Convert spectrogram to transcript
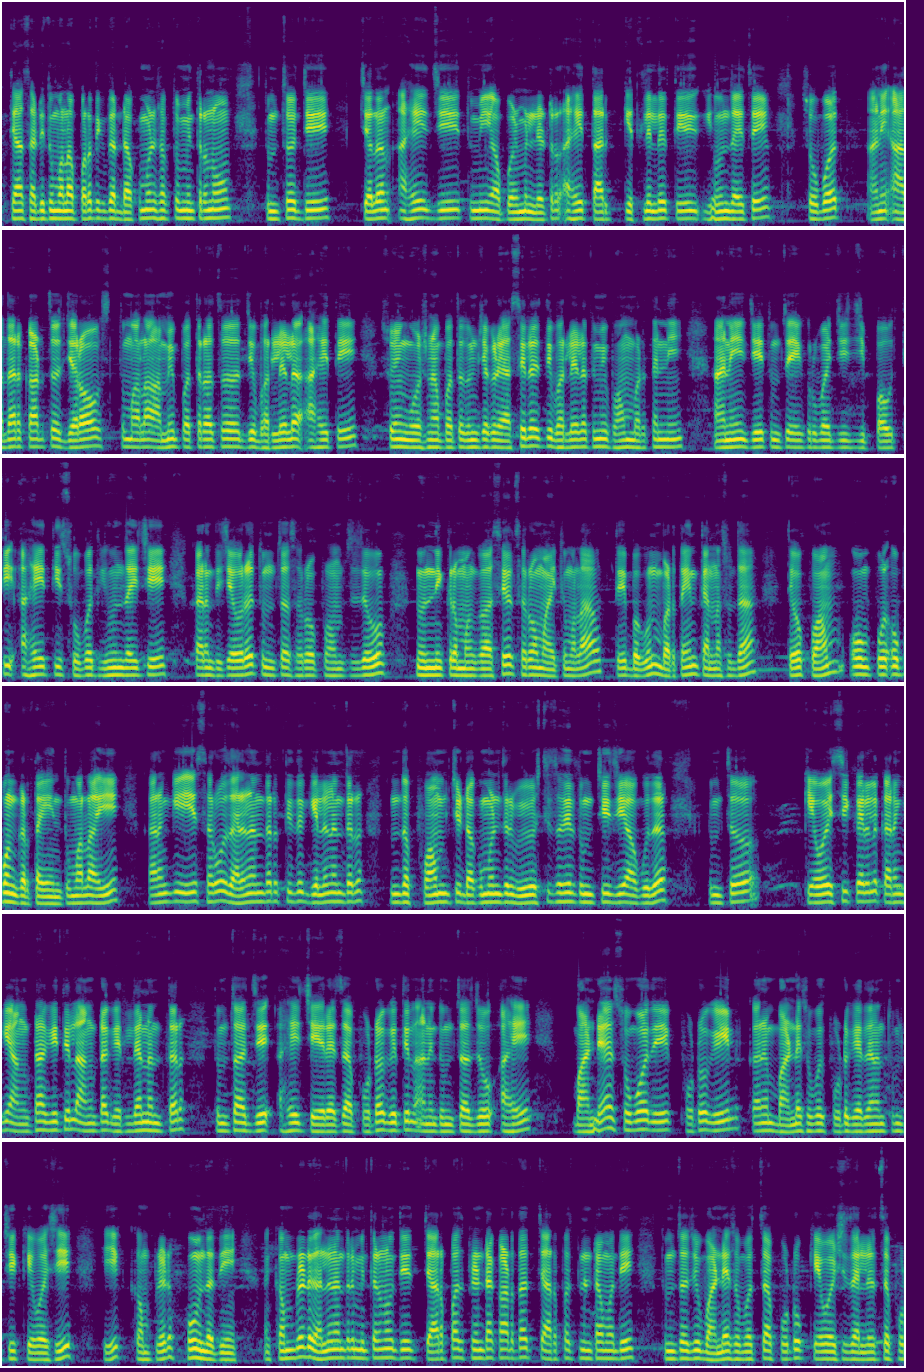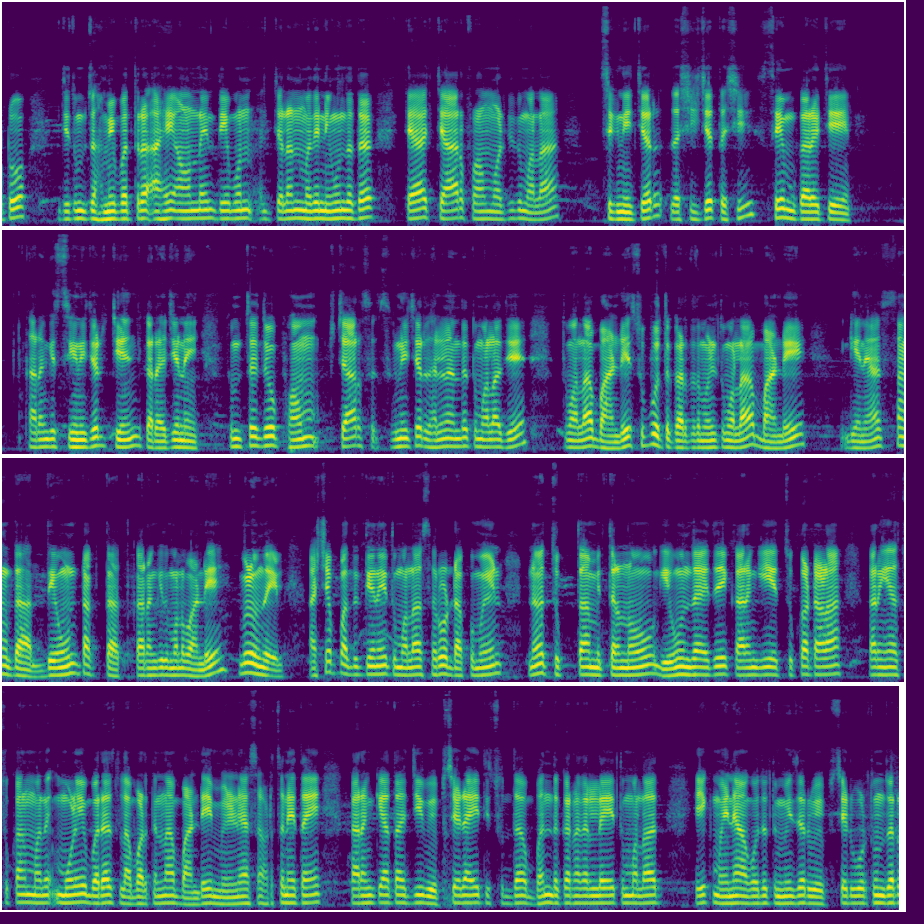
त्यासाठी तुम्हाला परत एकदा डॉक्युमेंट सांगतो मित्रांनो. तुमचं जे चलन आहे जे तुम्ही अपॉइंटमेंट लेटर आहे तारीख घेतलेलं ते घेऊन जायचं आहे. सोबत आणि आधार कार्डचं झेरॉक्स तुम्हाला हमीपत्राचं जे भरलेलं आहे ते स्वयं घोषणापत्र तुमच्याकडे असेलच ते भरलेलं तुम्ही फॉर्म भरताना आणि जे तुमचं एक रुपयाची जी पावती आहे ती सोबत घेऊन जायची आहे कारण त्याच्यावरच तुमचा सर्व फॉर्मचा जो नोंदणी क्रमांक असेल सर्व माहिती मला ते बघून भरता येईल त्यांनासुद्धा तेव्हा फॉर्म ओप ओपन करता येईल तुम्हालाही कारण की हे सर्व झाल्यानंतर तिथं गेल्यानंतर तुमचा फॉर्मचे डॉक्युमेंट जर व्यवस्थित असेल तुमची जी अगोदर तुमचं के वाय सी करेल कारण की अंगठा घेतील. अंगठा घेतल्यानंतर तुमचा जे आहे चेहऱ्याचा फोटो घेतील आणि तुमचा जो आहे भांड्यासोबत एक फोटो घेईल. कारण भांड्यासोबत फोटो घेतल्यानंतर तुमची के वाय सी ही कंप्लीट होऊन जाते. आणि कंप्लीट झाल्यानंतर मित्रांनो ते चार पाच प्रिंटा काढतात. चार पाच प्रिंटामध्ये तुमचा जो भांड्यासोबतचा फोटो के वाय सी झालेल्याचा फोटो जे तुमचं हमीपत्र आहे ऑनलाईन ते पण चलनमध्ये निघून जातं. त्या चार फॉर्मवरती तुम्हाला सिग्नेचर जशीच्या तशी सेम करायची आहे. कारण की सिग्नेचर चेंज करायचे नाही. तुमचा जो फॉर्म चार सिग्नेचर झाल्यानंतर तुम्हाला जे तुम्हाला भांडे सुपूर्त करतात. म्हणजे तुम्हाला भांडे घेण्यास सांगतात देऊन टाकतात कारण की तुम्हाला भांडे मिळून जाईल. अशा पद्धतीने तुम्हाला सर्व डॉक्युमेंट न चुकता मित्रांनो घेऊन जायचे कारण की हे चुका टाळा कारण या चुकांमुळे बऱ्याच लाभार्थ्यांना भांडे मिळण्यास अडचण येत आहे. कारण की आता जी वेबसाईट आहे तीसुद्धा बंद करण्यात आलेली आहे. तुम्हाला एक महिन्या अगोदर तुम्ही जर वेबसाईटवरतून जर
